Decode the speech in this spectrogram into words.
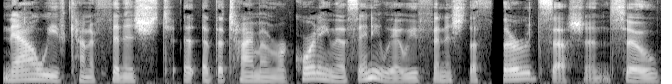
now we've kind of finished at the time I'm recording this anyway, we've finished the third session. So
